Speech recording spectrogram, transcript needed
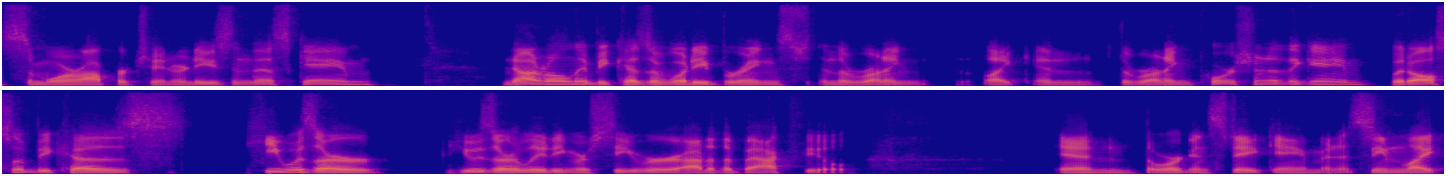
some more opportunities in this game, not only because of what he brings in the running, like in the running portion of the game, but also because he was our he was our leading receiver out of the backfield in the Oregon State game, and it seemed like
